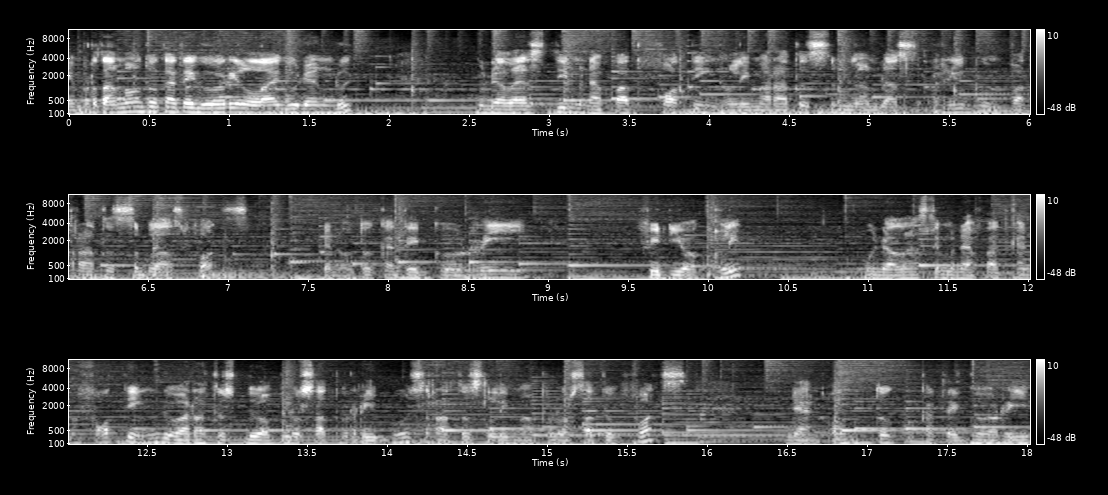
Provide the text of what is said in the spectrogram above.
Yang pertama untuk kategori lagu dangdut, Bunda Lesti mendapat voting 519.411 votes dan untuk kategori video klip Bunda Lesti mendapatkan voting 221.151 votes dan untuk kategori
